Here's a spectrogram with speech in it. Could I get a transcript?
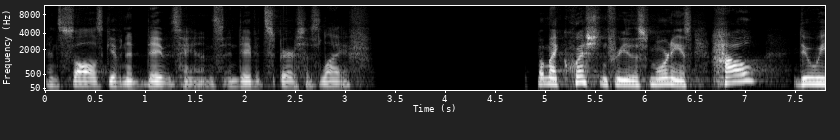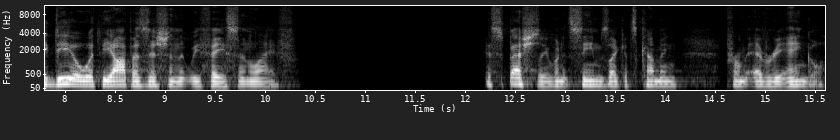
And Saul's given into David's hands, and David spares his life. But my question for you this morning is how do we deal with the opposition that we face in life? Especially when it seems like it's coming from every angle.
